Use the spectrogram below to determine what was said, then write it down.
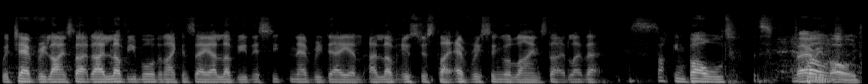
Which every line started, "I love you more than I can say. I love you this and every day. I, I love." It was just like every single line started like that. Fucking bold. It's very bold.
